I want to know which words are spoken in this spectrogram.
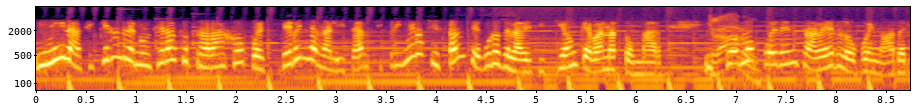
Y mira, si quieren renunciar a su trabajo, pues deben de analizar si, primero si están seguros de la decisión que van a tomar. ¿Y Claro. cómo pueden saberlo? Bueno, a ver,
